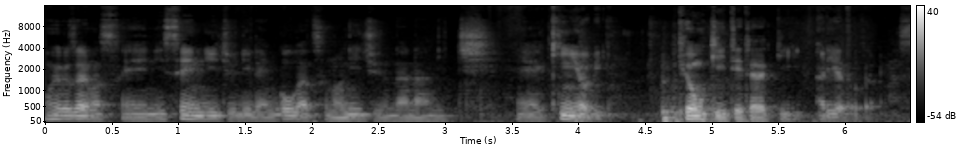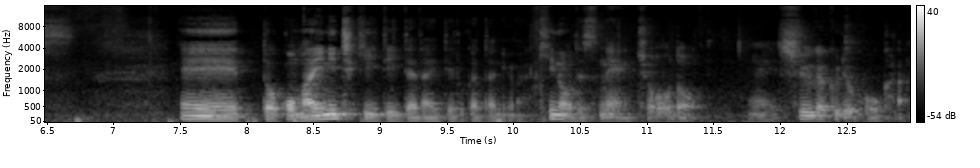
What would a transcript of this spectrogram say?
おはようございます。えー、2022年5月の27日、えー、金曜日。今日も聞いていただきありがとうございます。えー、っと、こう毎日聞いていただいている方には、昨日ですね、ちょうど、えー、修学旅行から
